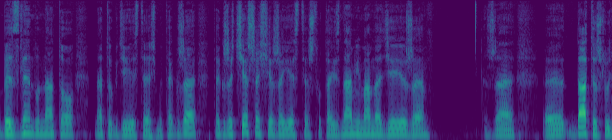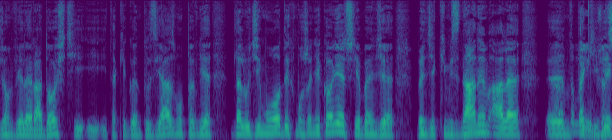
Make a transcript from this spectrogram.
bez względu na to, na to gdzie jesteśmy. Także, także cieszę się, że jest też tutaj z nami. Mam nadzieję, że że e, da też ludziom wiele radości i, i, takiego entuzjazmu. Pewnie dla ludzi młodych może niekoniecznie będzie, będzie kimś znanym, ale, ale taki wiek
